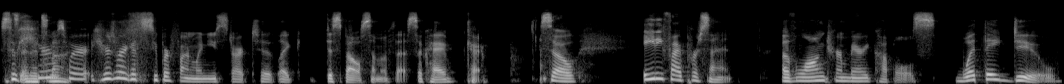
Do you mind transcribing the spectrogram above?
So here's where here's where it gets super fun when you start to like dispel some of this. Okay. Okay. So 85% of long-term married couples, what they do,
